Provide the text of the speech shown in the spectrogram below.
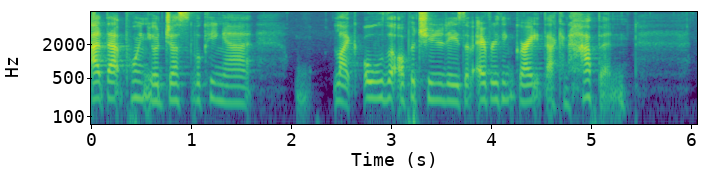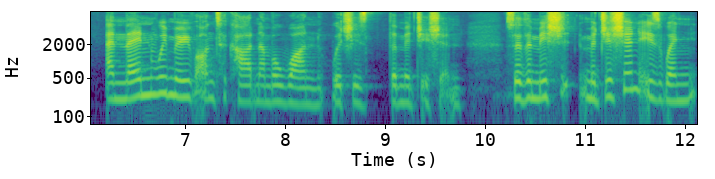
at that point, you're just looking at like all the opportunities of everything great that can happen. And then we move on to card number one, which is the magician. So the magician is when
